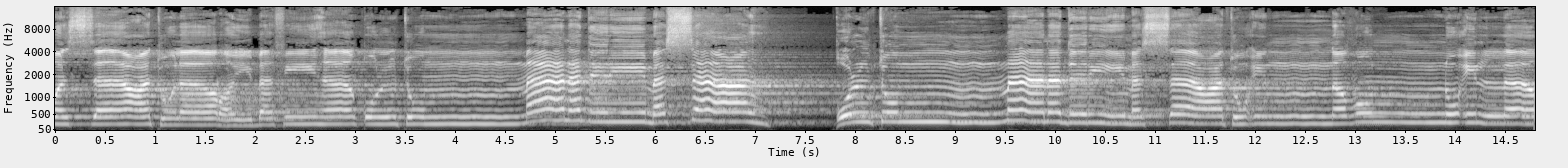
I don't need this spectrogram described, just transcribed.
والساعة لا ريب فيها قلتم ما ندري ما الساعة قلتم ما ندري ما الساعة ان نظن الا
